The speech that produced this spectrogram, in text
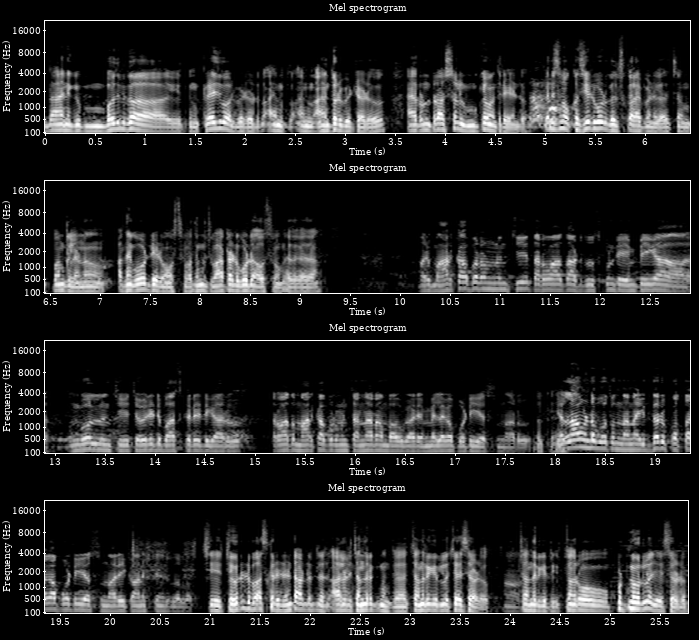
దానికి బదులుగా వాళ్ళు పెట్టాడు ఆయన ఆయన- ఆయనతో పెట్టాడు. ఆయన రెండు రాష్ట్రాలు ముఖ్యమంత్రి అయ్యాడు. కనీసం ఒక సీట్ కూడా గెలుచుకోలేకపోయాడు కదా పవన్ కళ్యాణ్. అతనికి ఓటు వేయడం అవసరం అతని గురించి మాట్లాడుకోవడం అవసరం కదా కదా. మరి మార్కాపురం నుంచి తర్వాత అటు చూసుకుంటే ఎంపీగా ఒంగోలు నుంచి చెవిరెడ్డి భాస్కర్ రెడ్డి గారు తర్వాత మార్కాపురం నుంచి అన్నారాం బాబు గారు ఎమ్మెల్యేగా పోటీ చేస్తున్నారు. ఎలా ఉండబోతుందన్న ఇద్దరు కొత్తగా పోటీ చేస్తున్నారు ఈ కాన్స్టిట్యున్సీలలో? చెవిరెడ్డి భాస్కర్ రెడ్డి అంటే ఆల్రెడీ చంద్ర చంద్రగిరిలో చేశాడు. చంద్రగిరి చంద్ర పుట్టినూరులో చేశాడు.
